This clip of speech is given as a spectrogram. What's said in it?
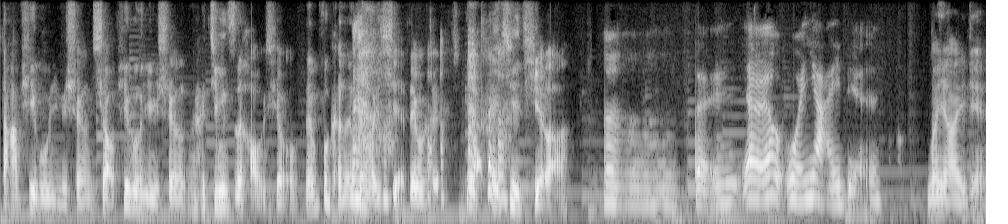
大屁股女生、小屁股女生，君子好逑，那不可能这么 写，对不对？那太具体了。嗯嗯嗯，对，要要文雅一点，文雅一点。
